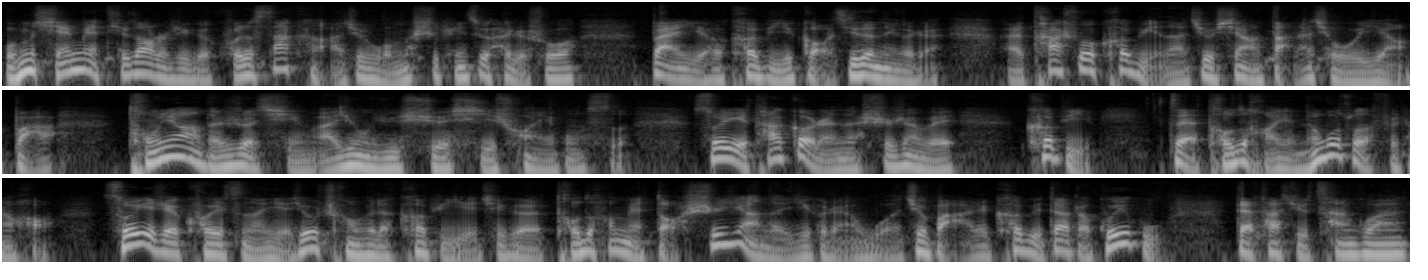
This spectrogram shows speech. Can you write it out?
我们前面提到了这个奎德萨克啊，就是我们视频最开始说半夜和科比搞基的那个人，哎，他说科比呢就像打篮球一样，把同样的热情啊，用于学习创业公司，所以他个人呢是认为科比在投资行业能够做得非常好，所以这 Chris 呢也就成为了科比这个投资方面导师一样的一个人物，就把这科比带到硅谷，带他去参观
